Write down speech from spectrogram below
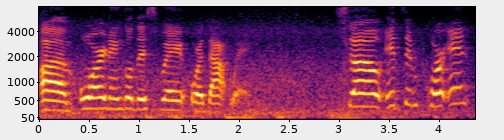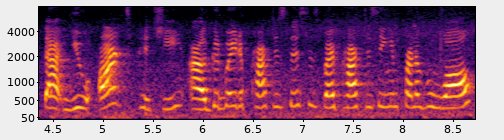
um, or an angle this way or that way. So it's important that you aren't pitchy. A good way to practice this is by practicing in front of a wall.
